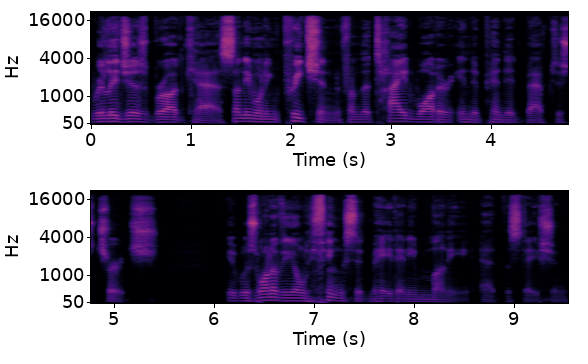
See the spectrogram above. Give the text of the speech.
religious broadcast, Sunday morning preaching from the Tidewater Independent Baptist Church. It was one of the only things that made any money at the station.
